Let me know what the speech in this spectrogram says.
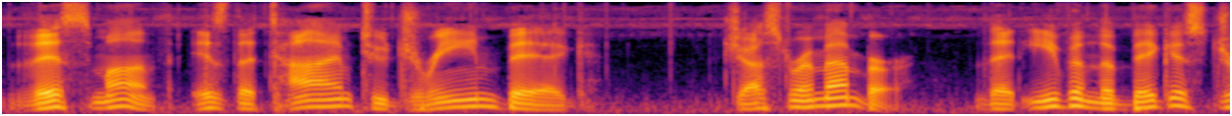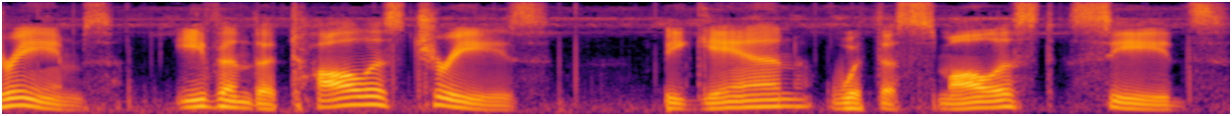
This month is the time to dream big. Just remember that even the biggest dreams, even the tallest trees, began with the smallest seeds.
